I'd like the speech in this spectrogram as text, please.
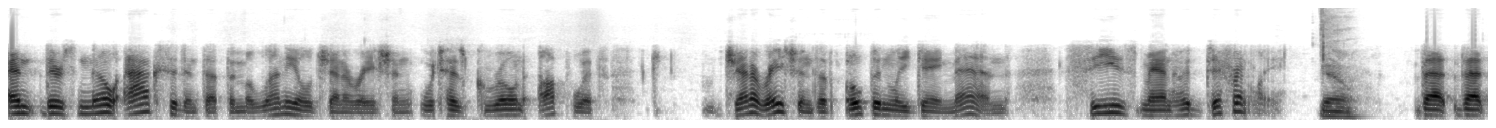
and there's no accident that the millennial generation, which has grown up with generations of openly gay men, sees manhood differently. Yeah. That that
